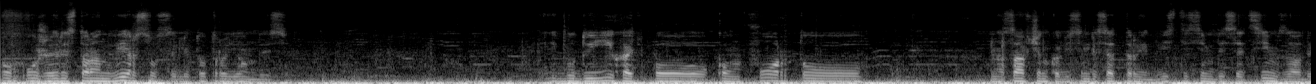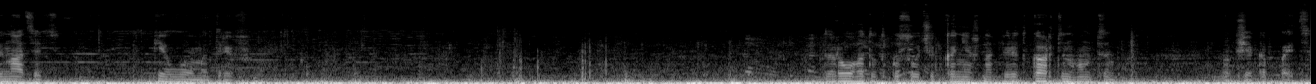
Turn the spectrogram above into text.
похожий ресторан Versus или тот район десь. І буду їхати по комфорту на Савченко 83, 277 за 11 кілометрів. Дорога тут кусочек, конечно, перед картингом. Вообще капець.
